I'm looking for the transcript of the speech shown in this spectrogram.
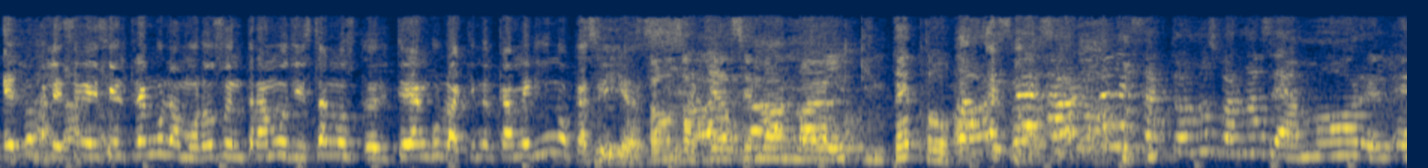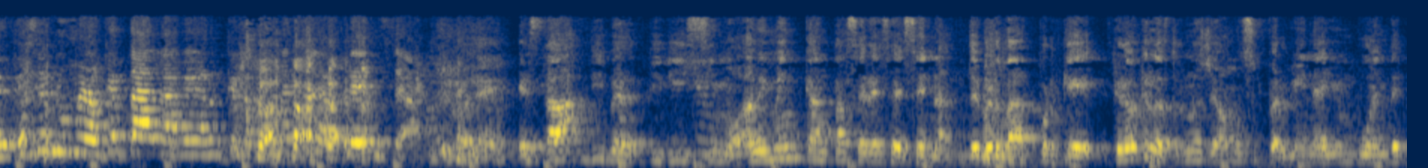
Es lo que les iba a decir, el triángulo amoroso entramos y estamos el triángulo aquí en el camerino, Casillas. Estamos aquí haciendo un mal quinteto. Ahorita, ahorita les actuamos formas de amor. el- el- ese número, ¿qué tal? A ver, que lo comente la prensa. Híjole, está divertidísimo. A mí me encanta hacer esa escena, de verdad, porque creo que los tres nos llevamos súper bien. Hay un buen de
